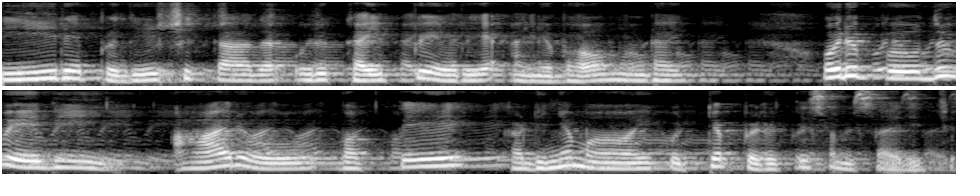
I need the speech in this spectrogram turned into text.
തീരെ പ്രതീക്ഷിക്കാതെ ഒരു കൈപ്പേറിയ അനുഭവമുണ്ടായി. ഒരു പൊതുവേദിയിൽ ആരോ ഭക്തയെ കഠിനമായി കുറ്റപ്പെടുത്തി സംസാരിച്ചു.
